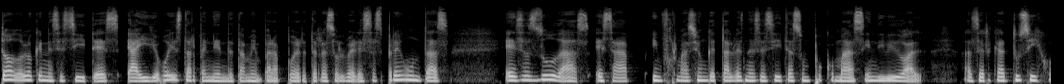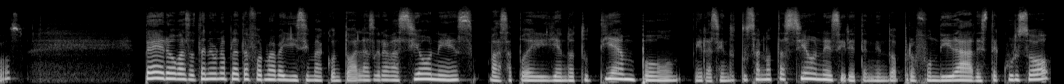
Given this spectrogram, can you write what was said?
todo lo que necesites. Ahí yo voy a estar pendiente también para poderte resolver esas preguntas, esas dudas, esa información que tal vez necesitas un poco más individual acerca de tus hijos. Pero vas a tener una plataforma bellísima con todas las grabaciones, vas a poder ir yendo a tu tiempo, ir haciendo tus anotaciones, ir entendiendo a profundidad. Este curso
